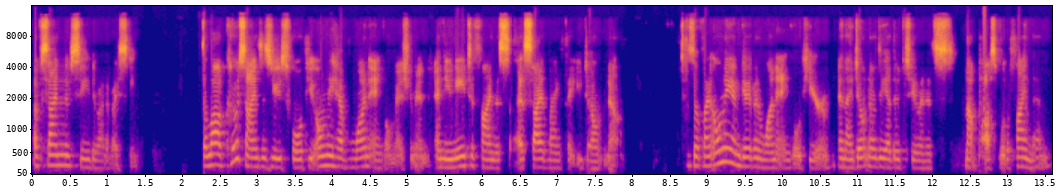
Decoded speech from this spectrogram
of sine of C divided by C. The law of cosines is useful if you only have one angle measurement and you need to find a side length that you don't know. So if I only am given one angle here and I don't know the other two and it's not possible to find them,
